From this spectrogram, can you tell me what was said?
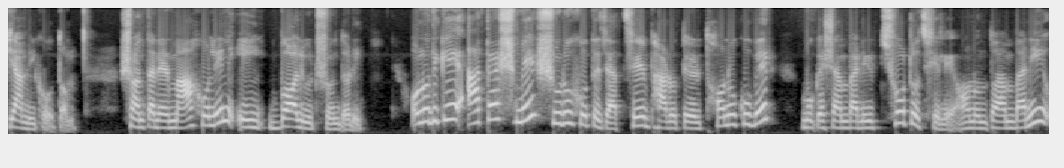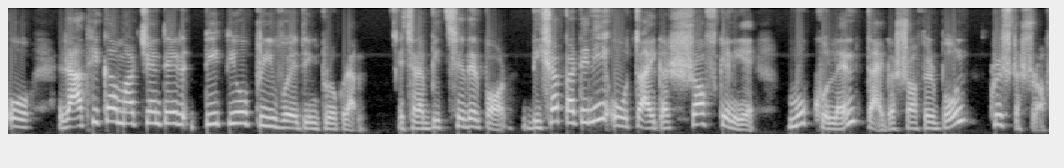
ইয়ামি গৌতম। সন্তানের মা হলেন এই বলিউড সুন্দরী। অন্যদিকে আটাশ মে শুরু হতে যাচ্ছে ভারতের ধনকুবের, মুকেশ আম্বানির ছোট ছেলে অনন্ত আম্বানি ও রাধিকা মার্চেন্টের দ্বিতীয় প্রি ওয়েডিং প্রোগ্রাম। এছাড়া বিচ্ছেদের পর দিশা পাটেনি ও টাইগার শ্রফকে নিয়ে মুখ খুললেন টাইগার শ্রফের বোন কৃষ্ণা শ্রফ।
